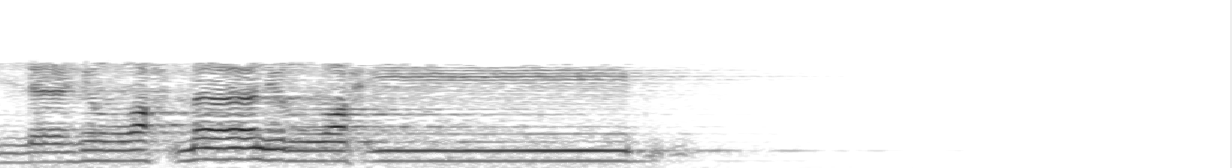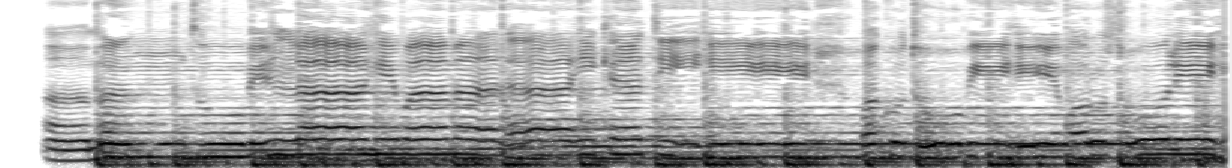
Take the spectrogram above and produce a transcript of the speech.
الله الرحمن الرحيم. آمنت بالله وملائكته وكتبه ورسله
